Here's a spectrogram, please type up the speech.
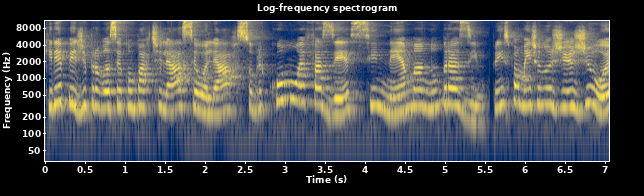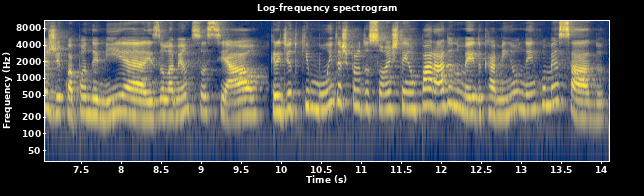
queria pedir para você compartilhar seu olhar sobre como é fazer cinema no Brasil, principalmente nos dias de hoje, com a pandemia, isolamento social. Acredito que muitas produções tenham parado no meio do caminho ou nem começado.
